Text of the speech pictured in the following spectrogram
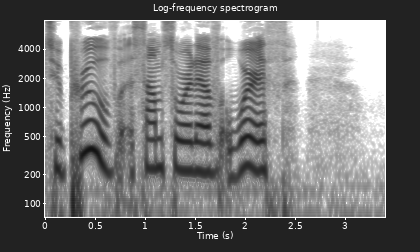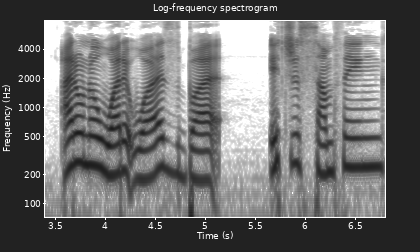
to prove some sort of worth. I don't know what it was, but it's just something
